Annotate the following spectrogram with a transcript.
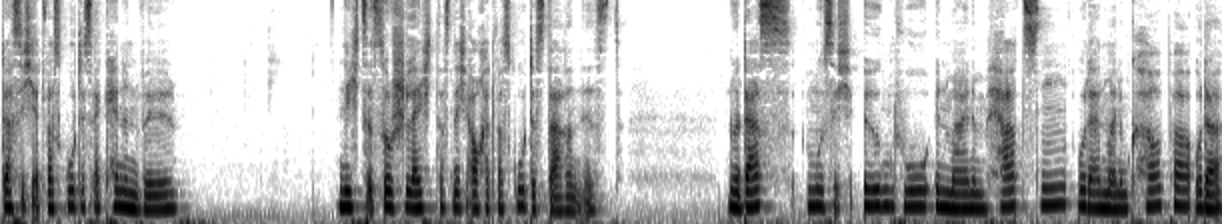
dass ich etwas Gutes erkennen will. Nichts ist so schlecht, dass nicht auch etwas Gutes darin ist. Nur das muss ich irgendwo in meinem Herzen oder in meinem Körper oder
